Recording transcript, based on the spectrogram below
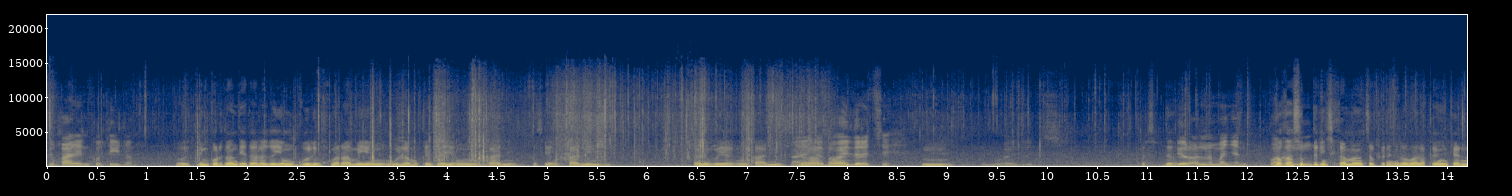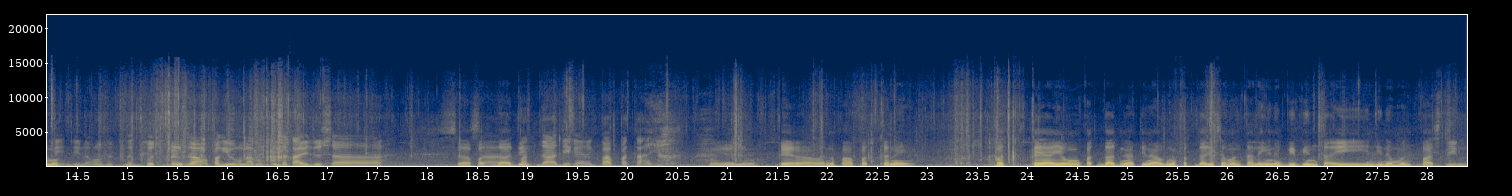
Yung kanin, konti lang. So, importante talaga yung gulay, mas marami yung ulam kaysa yung kanin. Kasi yung kanin, ano ba yan, yung kanin? Kanin, carbohydrates eh. Hmm, Carbohydrates. Pero ano naman yan? Baka soft drinks ka man, soft drinks, malaki yung tiyan mo. Hindi, hindi na ako. Nag-soft drinks lang ako pag yung napupunta tayo doon sa... Sa pat daddy. Pat daddy, kaya nagpapat tayo. Ayan no. Kaya napapat ka na eh. Ba't kaya yung pat daddy na tinawag na pat daddy samantala yung nagbibinta ay hindi naman pat? Slim.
